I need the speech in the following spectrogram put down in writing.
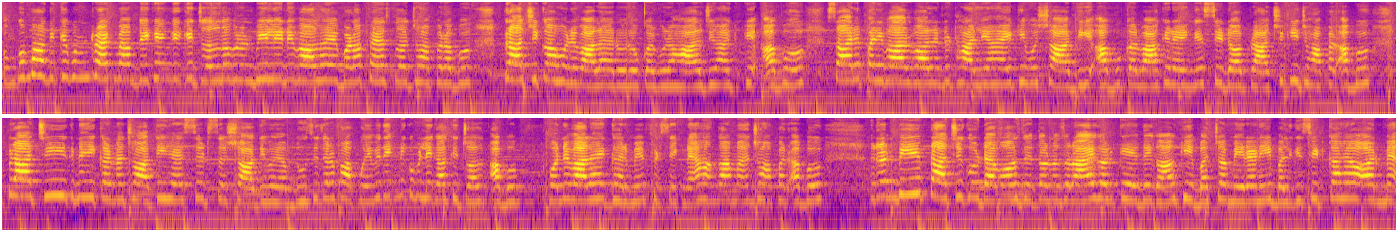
कुमकुम भाग्य के ट्रैक में आप देखेंगे कि जल्द अब रणबीर लेने वाला है। बड़ा फैसला जहाँ पर अब प्राची का होने वाला है रो रो कर बुरा हाल। जी हाँ क्योंकि अब सारे परिवार वाले ने ठान लिया है कि वो शादी अब करवा के रहेंगे सिड और प्राची की जहाँ पर अब प्राची नहीं करना चाहती है, सिड से शादी वहीं अब दूसरी तरफ़ आपको ये भी देखने को मिलेगा कि जल्द अब होने वाला है घर में फिर से एक नया हंगामा है जहाँ पर अब रणबीर प्राची को डाइवोर्स देता नज़र आएगा और कह देगा कि बच्चा मेरा नहीं, बल्कि सिड का है और मैं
